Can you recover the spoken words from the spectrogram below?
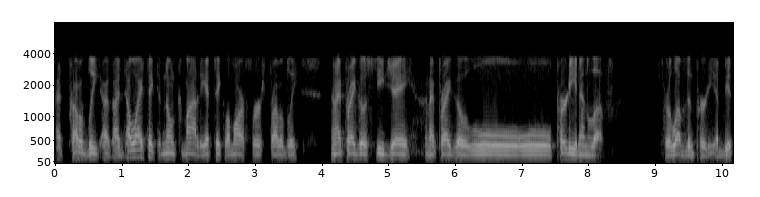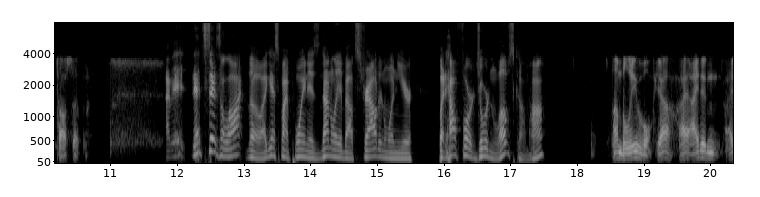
I'd probably I, I'd, oh, I'd take the known commodity. I'd take Lamar first probably, and I'd probably go CJ, and I'd probably go Purdy and then Love, or Love then Purdy. That'd be a toss up. I mean, that says a lot, though. I guess my point is not only about Stroud in one year, but how far Jordan Love's come, huh? Unbelievable. Yeah, I, I didn't. I,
